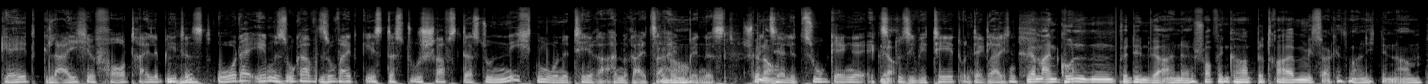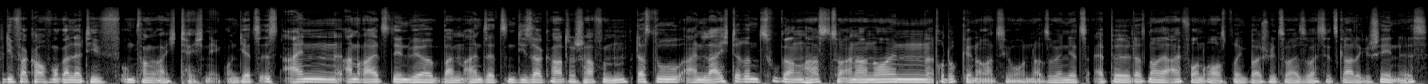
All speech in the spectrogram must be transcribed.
geldgleiche Vorteile bietest mhm. oder eben sogar so weit gehst, dass du schaffst, dass du nicht monetäre Anreize genau. einbindest. Genau. Spezielle genau. Zugänge, Exklusivität ja. und dergleichen. Wir haben einen Kunden, für den wir eine Shopping Card betreiben, ich sage jetzt mal nicht den Namen, die verkaufen relativ umfangreich Technik. Und jetzt ist ein Anreiz, den wir beim Einsetzen dieser Karte schaffen, dass du einen leichteren Zugang hast zu einer neuen Produktgeneration. Also wenn jetzt Apple Apple das neue iPhone rausbringt, beispielsweise, was jetzt gerade geschehen ist,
